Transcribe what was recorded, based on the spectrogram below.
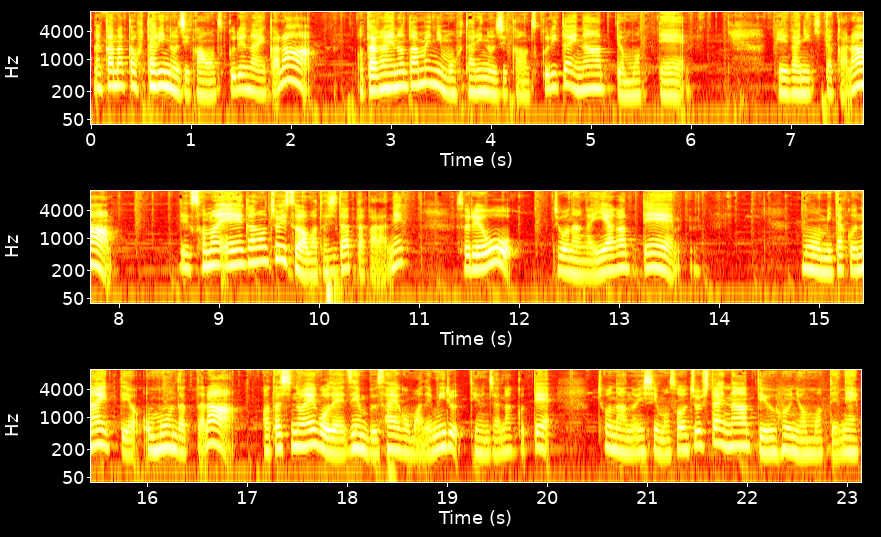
なかなか2人の時間を作れないからお互いのためにも2人の時間を作りたいなって思って映画に来たからでその映画のチョイスは私だったからね。それを長男が嫌がってもう見たくないって思うんだったら私のエゴで全部最後まで見るっていうんじゃなくて長男の意思も尊重したいなっていうふうに思ってね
